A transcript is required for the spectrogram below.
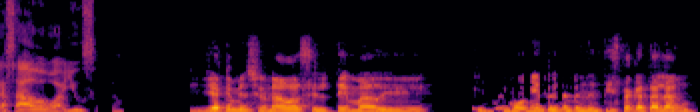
Casado o Ayuso, ¿no? Ya que mencionabas el tema del de movimiento independentista catalán,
